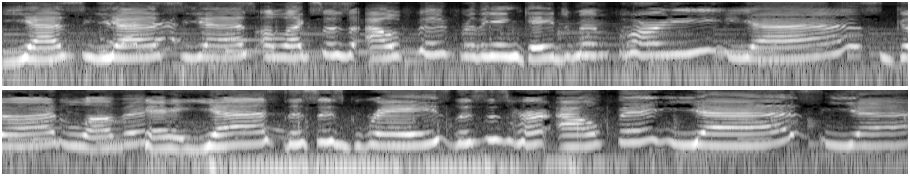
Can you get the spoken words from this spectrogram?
Yes, yes, yes. Alexa's outfit for the engagement party. Yes, good, love it. Okay, yes, this is Grace. This is her outfit. Yes, yes.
